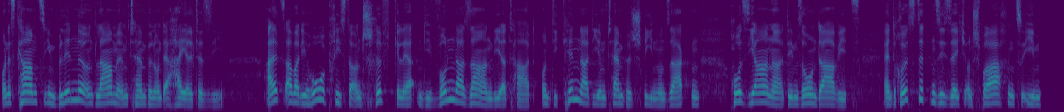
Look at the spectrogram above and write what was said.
Und es kamen zu ihm Blinde und Lahme im Tempel und er heilte sie. Als aber die Hohepriester und Schriftgelehrten die Wunder sahen, die er tat, und die Kinder, die im Tempel schrien und sagten, Hosiana, dem Sohn Davids, entrüsteten sie sich und sprachen zu ihm,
